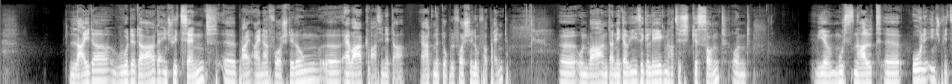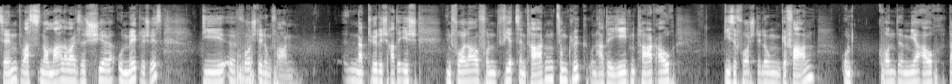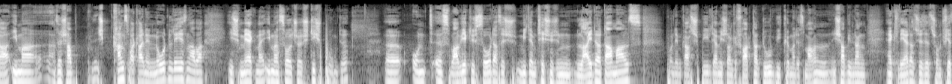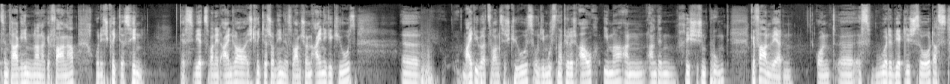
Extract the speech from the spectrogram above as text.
Leider wurde da der Inspizient äh, bei einer Vorstellung, äh, er war quasi nicht da. Er hat eine Doppelvorstellung verpennt äh, und war an der Neckarwiese gelegen, hat sich gesonnt und wir mussten halt äh, ohne Inspizient, was normalerweise schier unmöglich ist, die äh, Vorstellung fahren. Natürlich hatte ich in Vorlauf von 14 Tagen zum Glück und hatte jeden Tag auch diese Vorstellung gefahren und konnte mir auch da immer, also ich habe, ich kann zwar keine Noten lesen, aber ich merke mir immer solche Stichpunkte. Äh, und es war wirklich so, dass ich mit dem technischen Leiter damals von dem Gastspiel, der mich dann gefragt hat, du, wie können wir das machen? Ich habe ihm dann erklärt, dass ich das jetzt schon 14 Tage hintereinander gefahren habe und ich krieg das hin. Es wird zwar nicht einfach, aber ich krieg das schon hin. Es waren schon einige Cues, äh, weit über 20 Cues und die mussten natürlich auch immer an, an den richtigen Punkt gefahren werden. Und äh, es wurde wirklich so, dass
